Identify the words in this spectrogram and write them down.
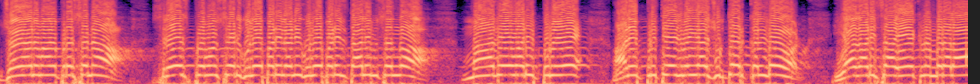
जय हनुमान प्रसन्न. श्रेयस प्रमोद शेठ घुले पाटील आणि घुले पाटील तालीम संघ महादेववाडी पुणे आणि प्रितेश भैया जुगदर कलडोन या गाडीचा एक नंबर आला.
